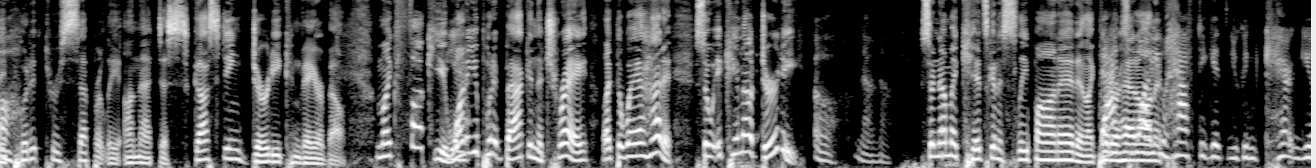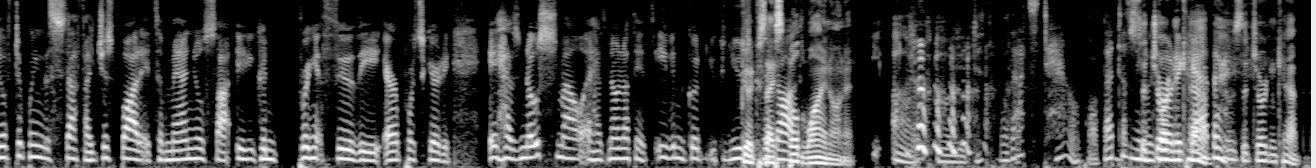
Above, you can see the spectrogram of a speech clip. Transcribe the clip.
They put it through separately on that disgusting, dirty conveyor belt. I'm like, fuck you. Why don't you put it back in the tray like the way I had it? So it came out dirty. Oh no no. So now my kid's gonna sleep on it and like put That's her head why on you it. have to get. You can carry. You have to bring the stuff. I just bought it. It's a manual. So, you can bring it through the airport security. It has no smell. It has no nothing. It's even good. You can use Good it because for I dogs. spilled wine on it. Oh, oh, you did. Well, that's terrible. That doesn't It's the even Jordan go cab. together. It was the Jordan cab.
